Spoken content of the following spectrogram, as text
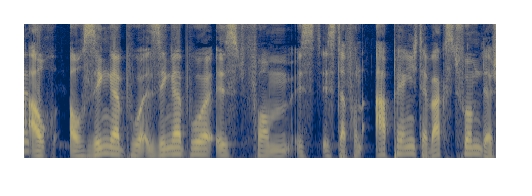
ich. Auch, auch Singapur, Singapur ist vom, ist, ist davon abhängig, der Wachstum, der,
